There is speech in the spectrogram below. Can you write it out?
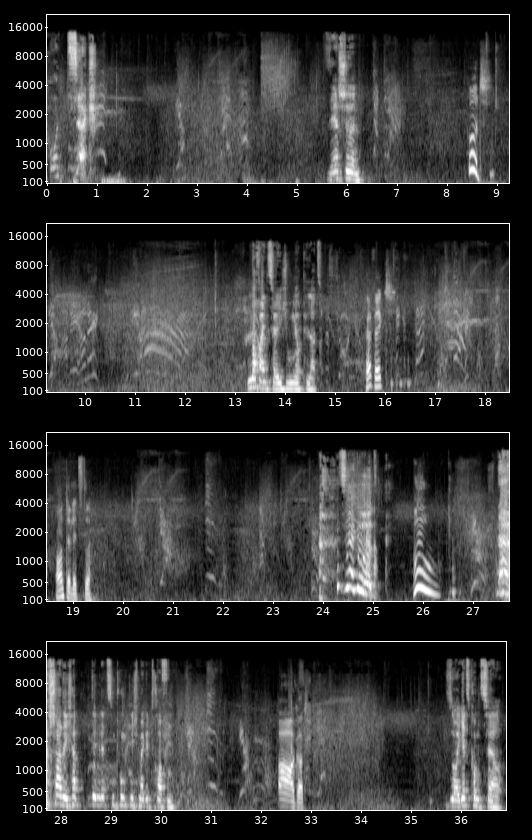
Und zack. Sehr schön. Gut. Noch ein Cell Junior platt. Perfekt. Und der letzte. Sehr gut. Woo! Ach, schade, ich habe den letzten Punkt nicht mehr getroffen. Oh Gott. So, jetzt kommt Cell.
